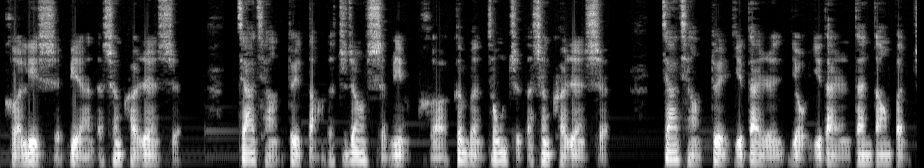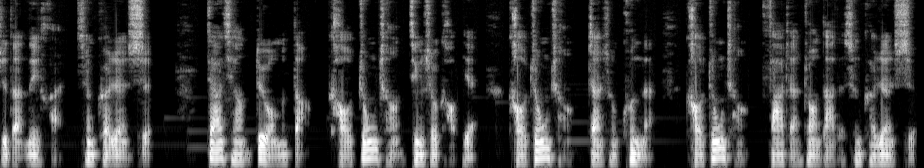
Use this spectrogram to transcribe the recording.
和历史必然的深刻认识，加强对党的执政使命和根本宗旨的深刻认识，加强对一代人有一代人担当本质的内涵深刻认识，加强对我们党靠忠诚经受考验、靠忠诚战胜困难、靠忠诚。发展壮大的深刻认识，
